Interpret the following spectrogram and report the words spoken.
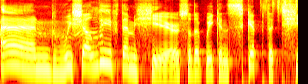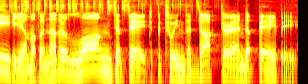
And we shall leave them here so that we can skip the tedium of another long debate between the doctor and a baby.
